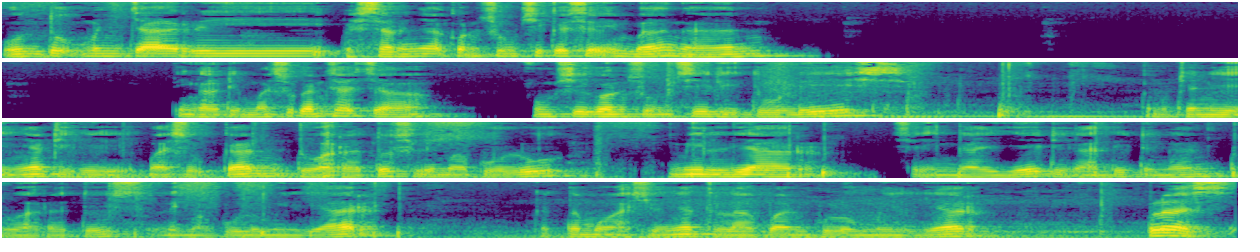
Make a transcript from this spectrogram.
Untuk mencari besarnya konsumsi keseimbangan, tinggal dimasukkan saja fungsi konsumsi ditulis kemudian y nya dimasukkan 250 miliar sehingga Y diganti dengan 250 miliar. Ketemu hasilnya 80 miliar plus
